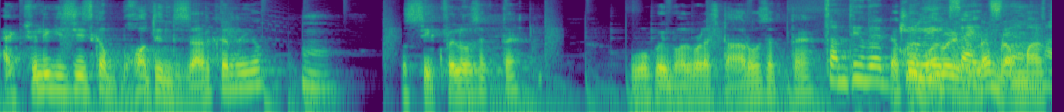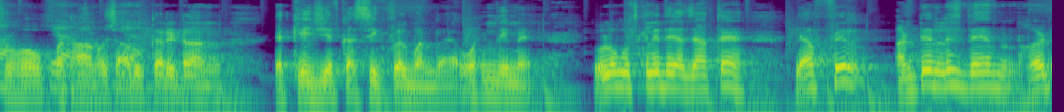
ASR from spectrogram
एक्चुअली किसी चीज़ का बहुत इंतज़ार कर रही हो। hmm. वो सीक्वल हो सकता है। वो कोई बहुत बड़ा स्टार हो सकता है। समथिंग दैट कोई बहुत बड़ी फ़िल्म है ब्रह्मास्त्र हो पठान हो शाहरुख का रिटर्न या केजीएफ का सीक्वल बन रहा है वो हिंदी में। वो लोग उसके लिए जाते हैं। या फिर until they have heard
